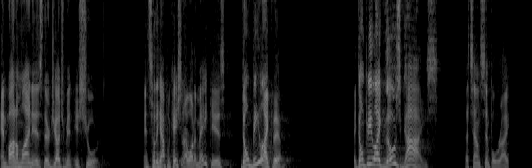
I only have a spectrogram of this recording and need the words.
And bottom line is, their judgment is sure. And so the application I want to make is don't be like them. Like, don't be like those guys. That sounds simple, right?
